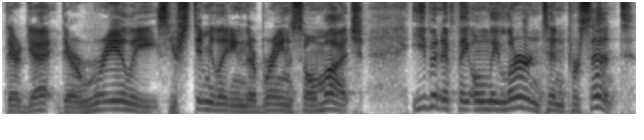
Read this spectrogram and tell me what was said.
They're get they're really you're stimulating their brain so much, even if they only learn ten percent.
